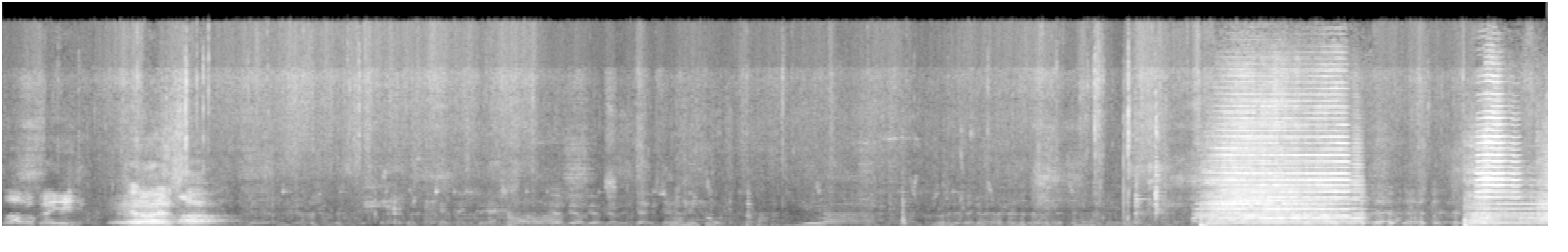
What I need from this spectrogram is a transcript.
Слава Україні! Героям слава! Yeah.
